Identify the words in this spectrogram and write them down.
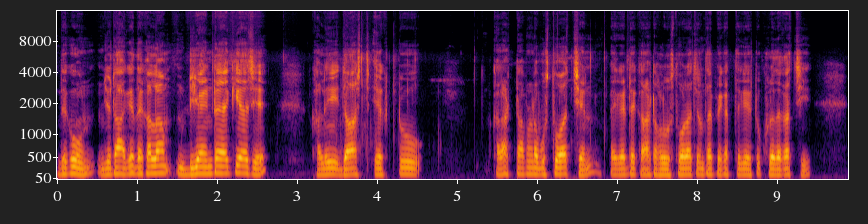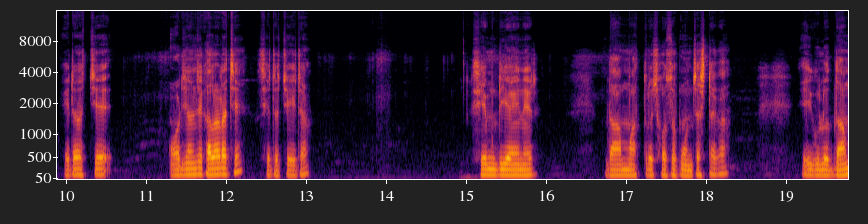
দেখুন, যেটা আগে দেখালাম ডিজাইনটা একই আছে। খালি জাস্ট একটু কালারটা আপনারা বুঝতে পারছেন, প্যাকেটের কালারটা ভালো বুঝতে পারছেন, তাই প্যাকেট থেকে একটু খুলে দেখাচ্ছি। এটা হচ্ছে অরিজিনাল যে কালার আছে, সেটা হচ্ছে এটা। সেম ডিজাইনের দাম মাত্র ছশো পঞ্চাশ টাকা। এইগুলোর দাম।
